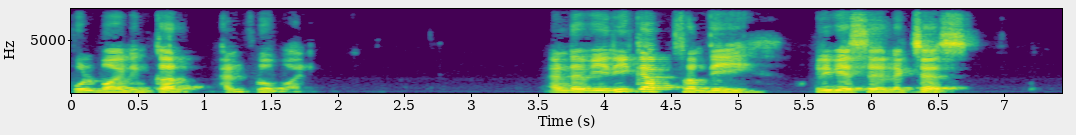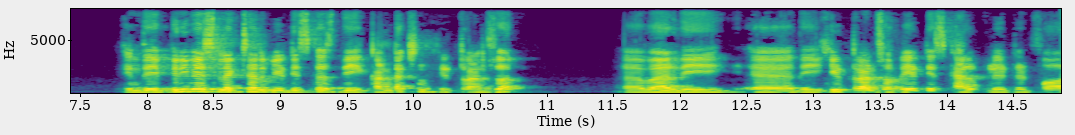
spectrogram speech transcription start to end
pool boiling curve and flow boiling. And uh, we recap from the previous uh, lectures. In the previous lecture, we discussed the conduction heat transfer, where the the heat transfer rate is calculated for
